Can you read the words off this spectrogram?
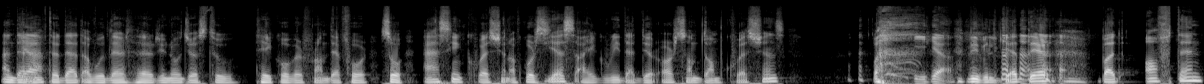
and then Yeah. after that, I would let her, you know, just to take over from there. For so asking question, of course, yes, I agree that there are some dumb questions. yeah. we will get there, but often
